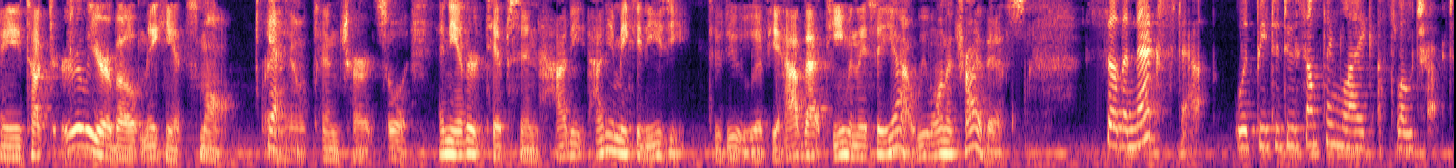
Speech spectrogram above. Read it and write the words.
And you talked earlier about making it small. Right? Yes. You know, ten charts. So, any other tips in how do you, how do you make it easy to do if you have that team and they say, "Yeah, we want to try this." So the next step would be to do something like a flow chart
